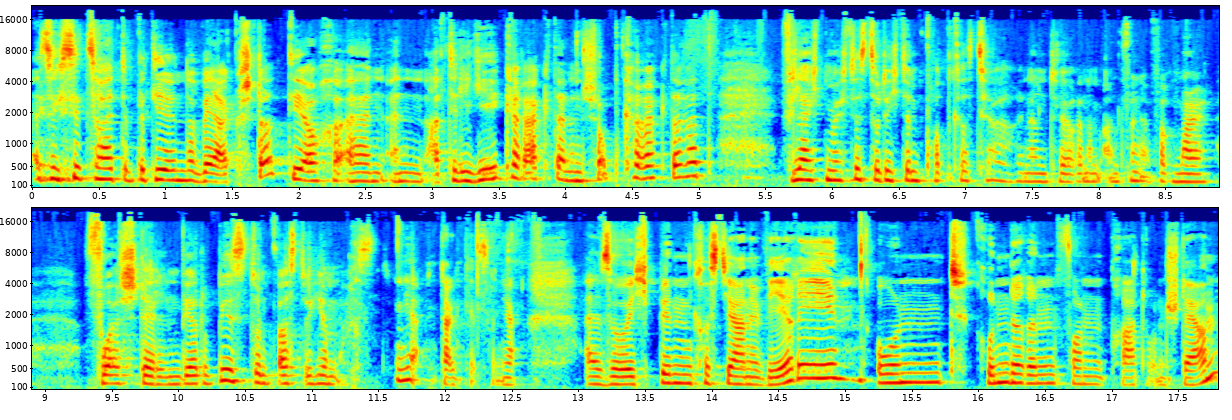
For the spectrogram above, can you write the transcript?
Also ich sitze heute bei dir in der Werkstatt, die auch einen Ateliercharakter, einen Shopcharakter hat. Vielleicht möchtest du dich den Podcast-Hörerinnen und Hörern am Anfang einfach mal vorstellen, wer du bist und was du hier machst. Ja, danke Sonja. Also ich bin Christiane Veri und Gründerin von Prater und Stern.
